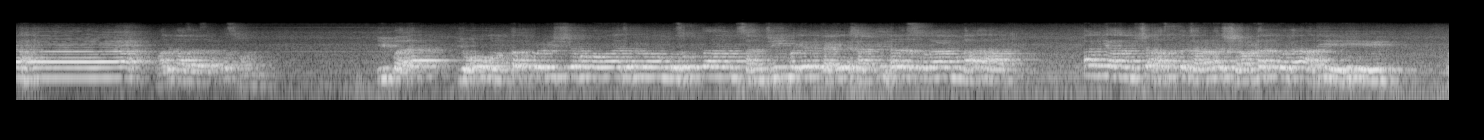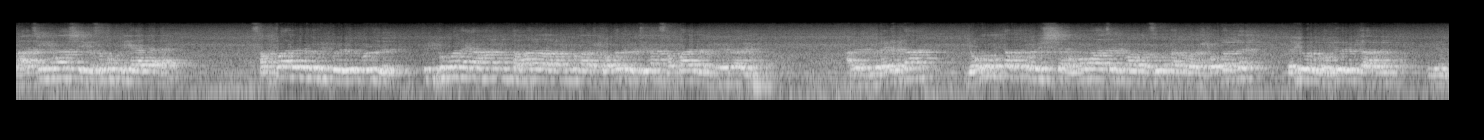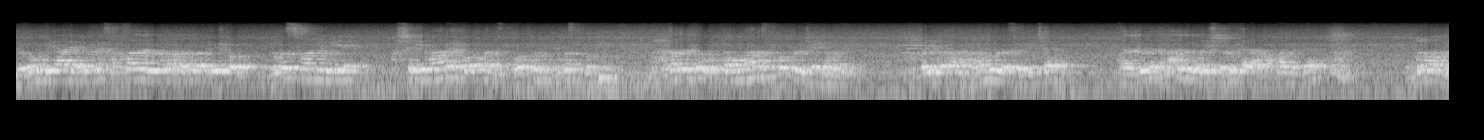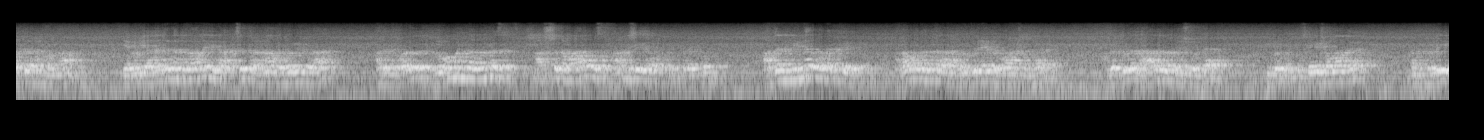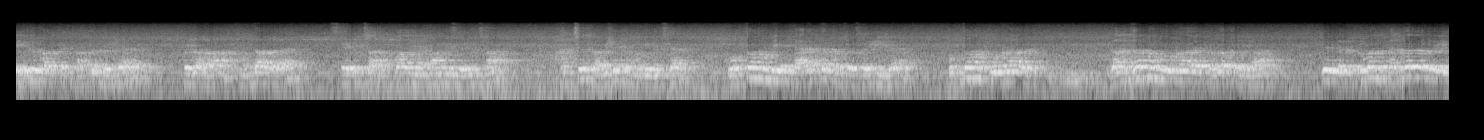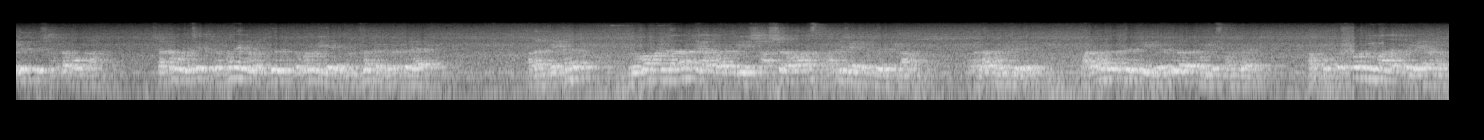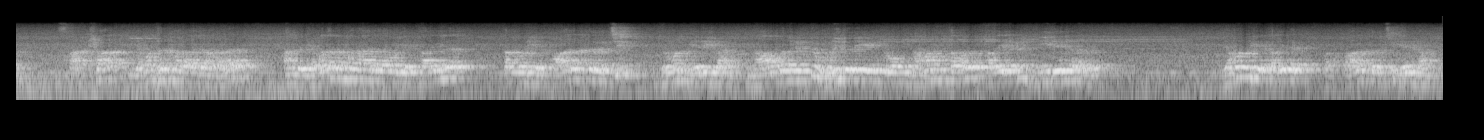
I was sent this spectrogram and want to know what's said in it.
ಅದಕ್ಕಾದ ಸ್ವಾಮಿ ಇವ ಯೋ ಅಂತ ಪ್ರವಿಶ್ಯಮನವಾಚನಾಮೃಸುಕ್ತಾಂ ಸಂಜೀವಯ ಕಟಿಲ ಪ್ರಾಚೀನ ಶ್ರೀ ರಸಮಪ್ರಿಯಾದ ಸಂಪಾದನೆ ಕುರಿತು யுவஸ்வாமியுடைய ஆச்சரியமான ஸ்லோகம் அந்த ஸ்தோத்திரம் யுவஸ்துதி பகவதற்கு உத்தமமான ஸ்தோத்திர விஷயம் அது அப்படிப்பட்ட மரபுகளை சொல்லிச்ச அதற்குள்ள நாலு வழி சொல்லிட்டார் அப்பா கிட்ட இவ்வளவு அனுகிரகம் பண்ணா என்னுடைய அனுகிரகத்தினால இது அச்சத்தை நான் அனுபவிக்கலாம் அதுக்கு வந்து துரோமண்டலம்னு சாஸ்வதமான ஒரு ஸ்தானசேகம் உனக்கு கிடைக்கும் அதன் மீது உனக்கு பரவதத்தை நான் கொடுக்குறேன் பிரபாஷங்க அதற்குள்ள நாலு வழி சொல்ல இவர் விசேஷமாக தன்னுடைய எதிர்பார்த்து காத்திருக்க பிள்ளவா கொண்டாடுற சேவிச்சான் அப்பாவுடைய அம்மாவை சேவிச்சான் அச்சத்து அபிஷேகம் பண்ணி வச்ச உத்தமனுடைய கேரக்டர் கொஞ்சம் சரியில்லை உத்தமன் குருநாள் நாள் குருநாளை கொல்லப்படுகிறான் இந்த துருவன் கந்தர்வரை எதிர்த்து சண்டை போனான் சண்டை முடிச்சு பிரம்மனையில் வந்து பிரம்மனுடைய யுத்தத்தை நிறுத்தல அதன் பின்னர் துருவமண்டலம் எனப்படக்கூடிய சாஸ்திரமான ஸ்தானிசேஷத்தில் இருக்கலாம் அதெல்லாம் முடிஞ்சது பரமதத்திற்கு எழுதுவரக்கூடிய சந்தர் அப்போ புஷ்ப விமானத்தில் ஏறணும் சாட்சாத் யமதர்மராஜாவில் அந்த யமத அவருடைய பாதத்தை வச்சு துருவன் ஏறுகிறான் நாவலுக்கு ஒளிதருகின்றோம் நமன் தவறு தலையில் நீரே நடந்தது யமனுடைய தலையில பாதத்தை வச்சு ஏறினான்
